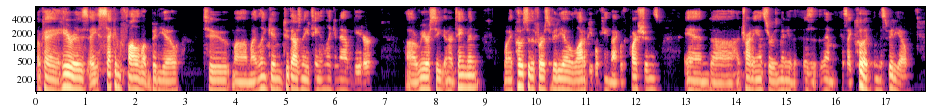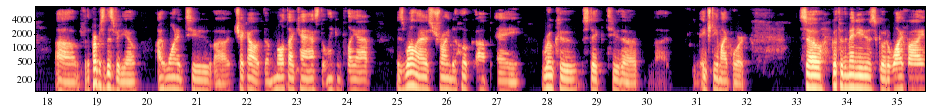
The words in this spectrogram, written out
Okay, here is a second follow-up video to uh, my Lincoln 2018 Lincoln Navigator uh, rear seat entertainment. When I posted the first video, a lot of people came back with questions and uh, I try to answer as many of them as I could in this video. Uh, for the purpose of this video, I wanted to uh, check out the multicast, the Lincoln Play app, as well as trying to hook up a Roku stick to the uh, HDMI port. So go through the menus, go to Wi-Fi,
